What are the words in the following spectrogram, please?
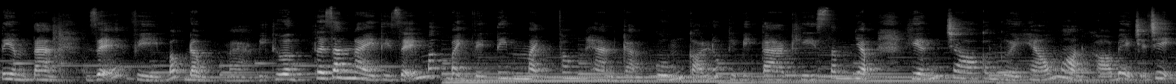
tiềm tàng, dễ vì bốc đồng mà bị thương. Thời gian này thì dễ mắc bệnh về tim mạch, phong hàn, cảm cúm, có lúc thì bị tà khí xâm nhập khiến cho con người héo mòn khó bề chữa trị.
